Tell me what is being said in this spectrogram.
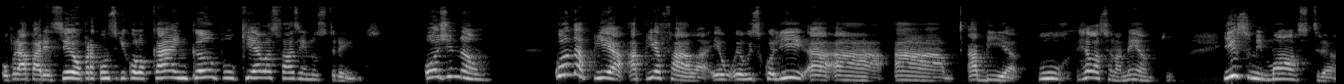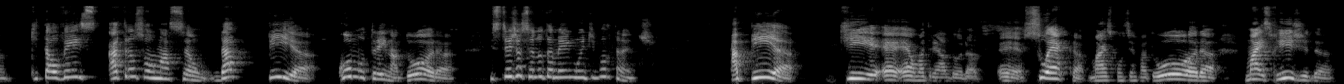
ou para aparecer, ou para conseguir colocar em campo o que elas fazem nos treinos. Hoje não. Quando a Pia, a Pia fala, eu, eu escolhi a, a, a, a Bia por relacionamento, isso me mostra que talvez a transformação da Pia como treinadora esteja sendo também muito importante. A Pia, que é, é uma treinadora é, sueca, mais conservadora, mais rígida,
